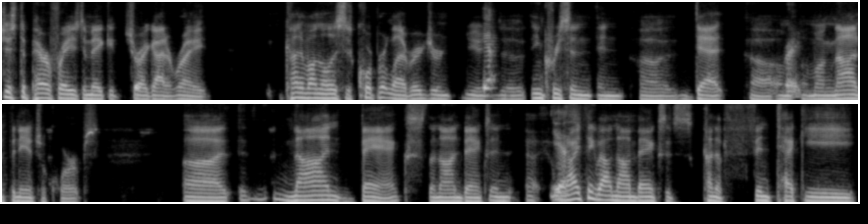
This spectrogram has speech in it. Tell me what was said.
just to paraphrase to make it sure I got it right, kind of on the list is corporate leverage or you know, the increase in, in uh, debt uh, right. among non-financial corps, uh, non-banks, the non-banks. And uh, yes. when I think about non-banks, it's kind of fintechy,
